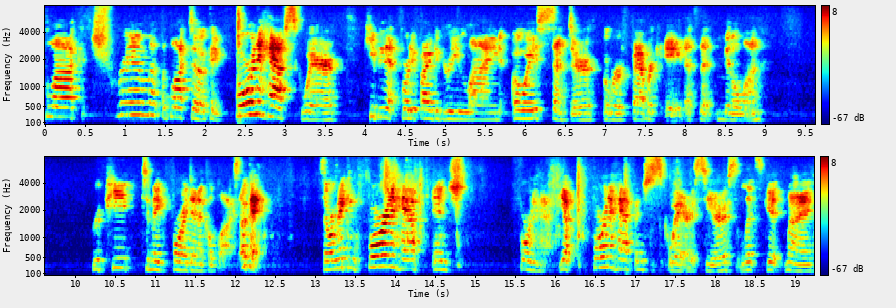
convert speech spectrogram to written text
block, trim the block to, okay, four and a half square, keeping that 45 degree line always center over fabric A. That's that middle one. Repeat to make four identical blocks. Okay, so we're making four and a half inch four and a half. Yep, four and a half inch squares here. So let's get my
